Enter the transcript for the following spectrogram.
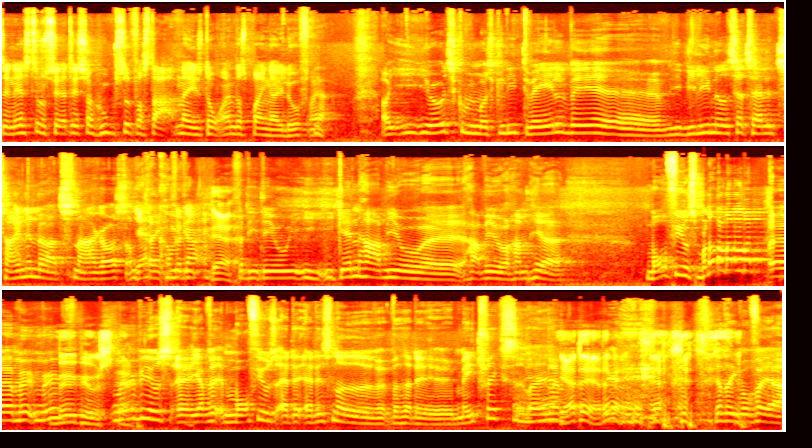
Det næste du ser, det er så huset fra starten af historien, der springer i luften. Ja. Og i, i øvrigt skulle vi måske lige dvæle ved, øh, vi, vi er lige nødt til at tage lidt tegnenørd snak også omkring. Ja, kom i fordi, gang. Ja. Fordi det er jo, i, igen har vi jo, øh, har vi jo ham her, Morpheus, øh, Mø, Mø, Möbius, ja. Möbius, øh, jeg ved, Morpheus, er det, er det sådan noget, hvad hedder det, Matrix? Eller eller? Ja, det er det. Ja. Jeg ved ikke hvorfor jeg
